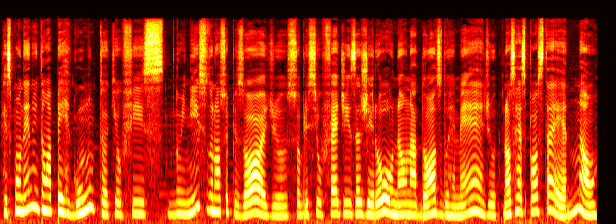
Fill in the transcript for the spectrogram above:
Respondendo então à pergunta que eu fiz no início do nosso episódio sobre se o Fed exagerou ou não na dose do remédio, nossa resposta é não.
